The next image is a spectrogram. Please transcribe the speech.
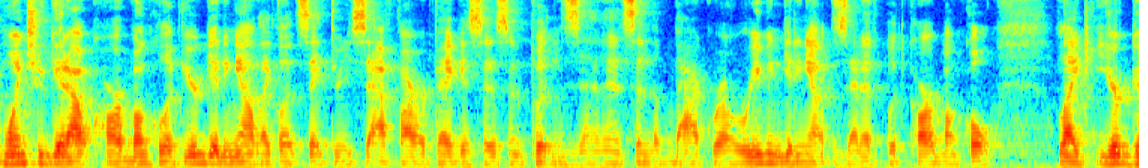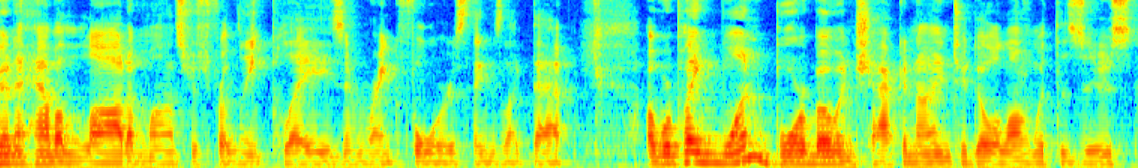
once you get out Carbuncle, if you're getting out, like, let's say, three Sapphire Pegasus and putting Zenith in the back row, or even getting out Zenith with Carbuncle, like, you're to have a lot of monsters for link plays and rank fours, things like that. Uh, we're playing one Borbo and Chakanine to go along with the Zeus.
